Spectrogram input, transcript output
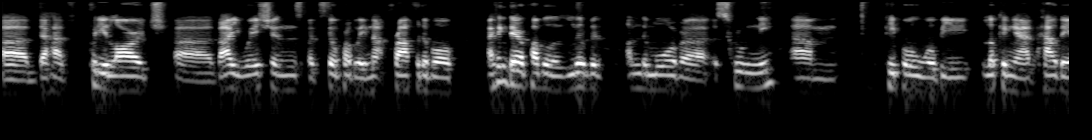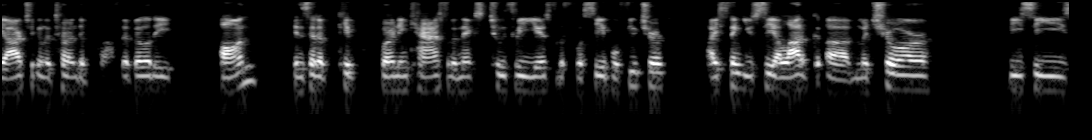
uh, that have pretty large uh, valuations, but still probably not profitable. I think they're probably a little bit under more of a, a scrutiny. Um, people will be looking at how they are actually going to turn the profitability on instead of keep burning cash for the next two, three years for the foreseeable future. I think you see a lot of uh, mature VCs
